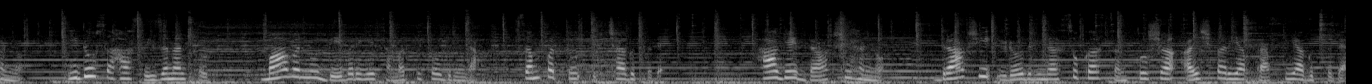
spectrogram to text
ಹಣ್ಣು. ಇದು ಸಹ ಸೀಸನಲ್ ಫ್ರೂಟ್ ಮಾವನ್ನು ದೇವರಿಗೆ ಸಮರ್ಪಿಸೋದ್ರಿಂದ ಸಂಪತ್ತು ಹೆಚ್ಚಾಗುತ್ತದೆ. ಹಾಗೆ ದ್ರಾಕ್ಷಿ ಹಣ್ಣು. ದ್ರಾಕ್ಷಿ ಇಡೋದ್ರಿಂದ ಸುಖ, ಸಂತೋಷ, ಐಶ್ವರ್ಯ ಪ್ರಾಪ್ತಿಯಾಗುತ್ತದೆ.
